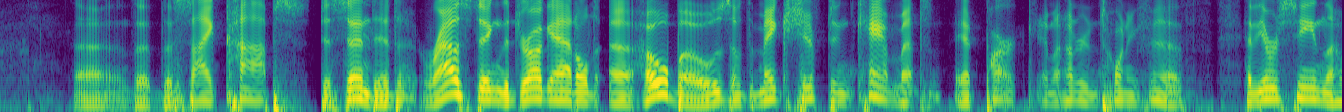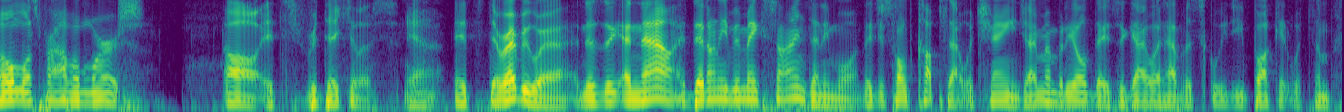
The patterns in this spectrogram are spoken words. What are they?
Uh, the the psychops descended, rousting the drug-addled uh, hobos of the makeshift encampment at Park and 125th. Have you ever seen the homeless problem worse? Oh, it's ridiculous. Yeah. It's they're everywhere, and there's a, and now they don't even make signs anymore. They just hold cups out with change. I remember the old days. The guy would have a squeegee bucket with some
